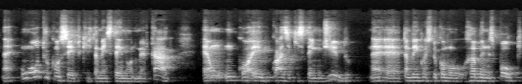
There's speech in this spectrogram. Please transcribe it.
Né? Um outro conceito que também se tem no, no mercado é um, um, COI quase que estendido, né? é, também conhecido como Hub and Spoke,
